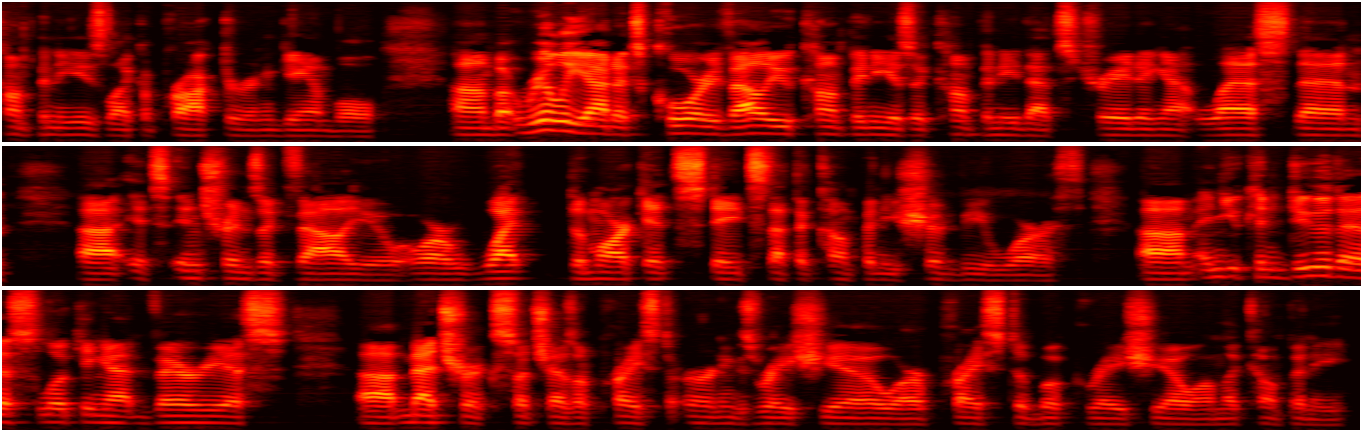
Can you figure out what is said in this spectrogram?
companies like a Procter and Gamble. Um, but really, at its core, a value company is a company that's trading at less than uh, its intrinsic value or what the market states that the company should be worth. Um, and you can do this looking at various uh, metrics such as a price to earnings ratio or price to book ratio on the company.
